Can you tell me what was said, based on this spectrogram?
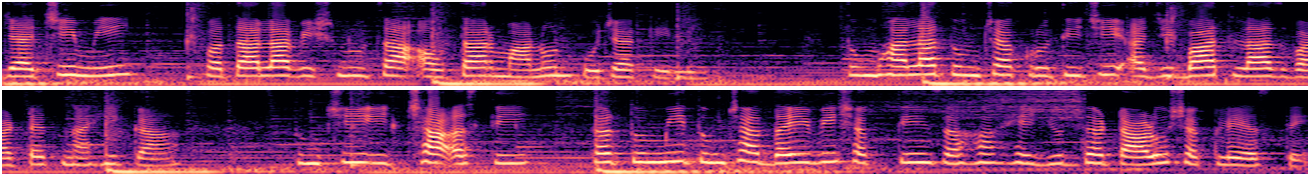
ज्याची मी स्वतःला विष्णूचा अवतार मानून पूजा केली. तुम्हाला तुमच्या कृतीची अजिबात लाज वाटत नाही का? तुमची इच्छा असती तर तुम्ही तुमच्या दैवी शक्तींसह हे युद्ध टाळू शकले असते.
